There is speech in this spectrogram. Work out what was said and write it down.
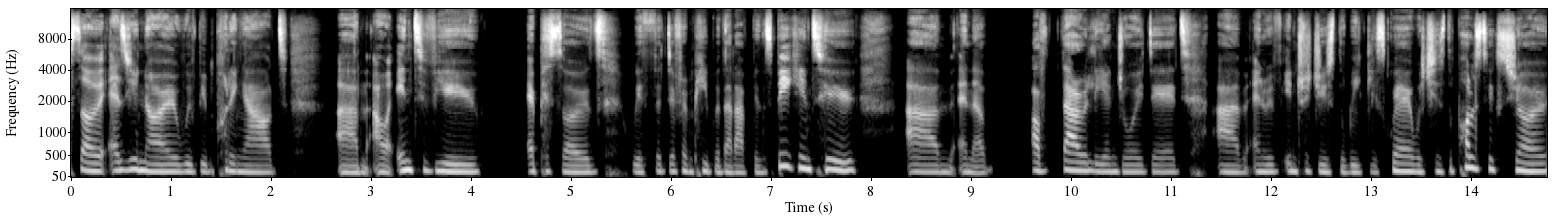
so, as you know, we've been putting out um, our interview episodes with the different people that I've been speaking to. Um, and uh, I've thoroughly enjoyed it. Um, and we've introduced the Weekly Square, which is the politics show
